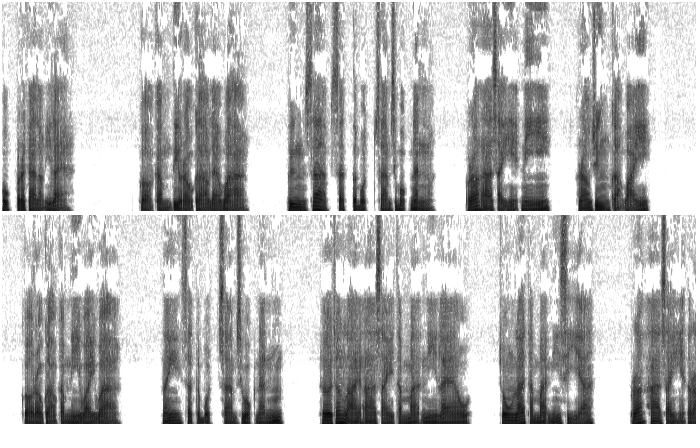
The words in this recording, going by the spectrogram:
หกประการเหล่านี้แหละก็คำที่เรากล่าวแล้วว่า พึงทราบสัตตบทสามสิบกนั่น เพราะอาศัยเหตุนี้ เราจึงกล่าวไว้ ก็เรากล่าวคำนี้ไว้ว่า ในสัตตบทสามสิบกนั้น เธอทั้งหลายอาศัยธรรมะนี้แล้ว จงละธรรมะนี้เสีย เพราะอาศัยเหตุไร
